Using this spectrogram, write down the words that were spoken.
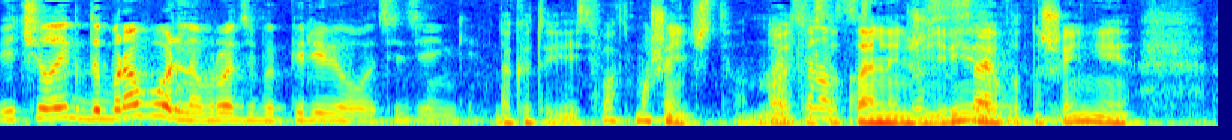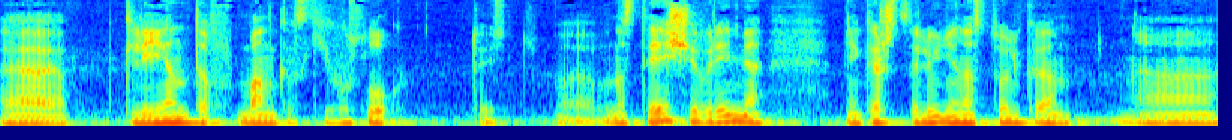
Ведь человек добровольно вроде бы перевел эти деньги. Так это и есть факт мошенничества. Но, Но это, это социальная инженерия ну, в отношении э, клиентов банковских услуг. То есть э, в настоящее время, мне кажется, люди настолько э,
